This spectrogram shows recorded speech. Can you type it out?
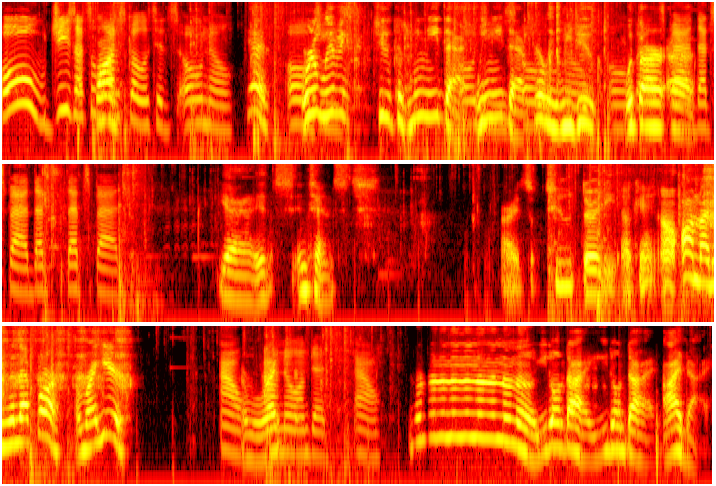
Oh, jeez, that's a Spawn. lot of skeletons. Oh no. yes, Oh, we're jeez. living too because we need that. Oh, we need that. Oh, really, we do. Oh, With that's our bad. uh, That's bad. That's that's bad. yeah, it's intense. All right, so two thirty. Okay. Oh, I'm not even that far. I'm right here. Ow. I'm I know. I'm dead. Ow. No, no, no, no, no, no, no, no, no. You don't die. You don't die. I die.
